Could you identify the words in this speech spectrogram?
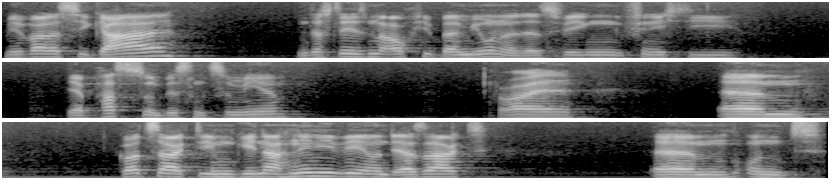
mir war das egal. Und das lesen wir auch hier beim Jonah. Deswegen finde ich, die, der passt so ein bisschen zu mir. Weil ähm, Gott sagt ihm, geh nach Ninive und er sagt, ähm, und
